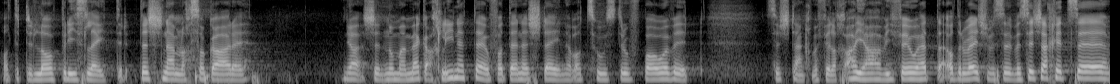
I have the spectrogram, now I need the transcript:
oder der Lobpreisleiter. Das ist nämlich sogar ein, ja, ist nur ein mega kleiner Teil von diesen Steinen, die das Haus drauf bauen wird. Sonst denkt man vielleicht, ah ja, wie viel hat er, oder weißt du, was ist jetzt, äh,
